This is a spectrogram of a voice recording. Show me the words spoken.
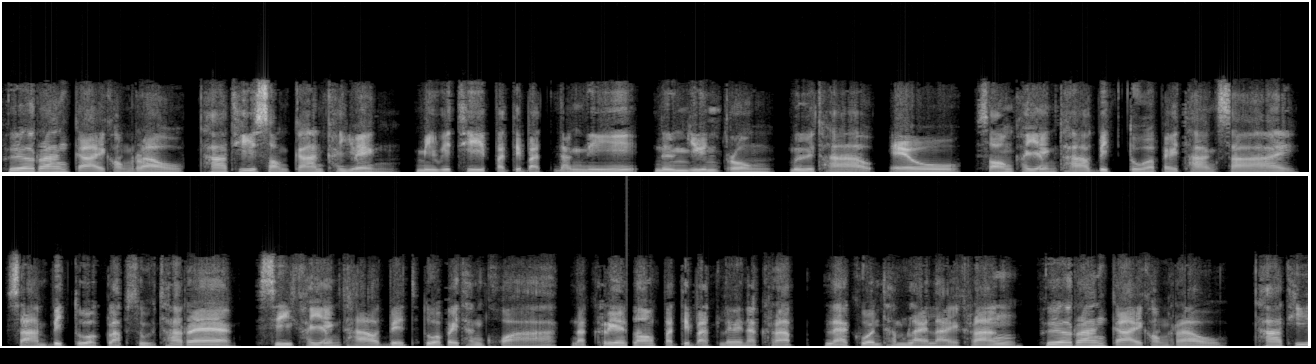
เพื่อร่างกายของเรา ท่าทีสองการขย่ง มีวิธีปฏิบัติดังนี้ 1. ยืนตรง มือเท้า เอว 2. เขย่งเท้าบิดตัวไปทางซ้าย 3. บิดตัวกลับสู่ท่าแรก 4. ขย่งเท้าบิดตัวไปทางขวา นักเรียนลองปฏิบัติเลยนะครับ และควรทำหลาย ๆ ครั้ง เพื่อร่างกายของเรา ท่าที่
